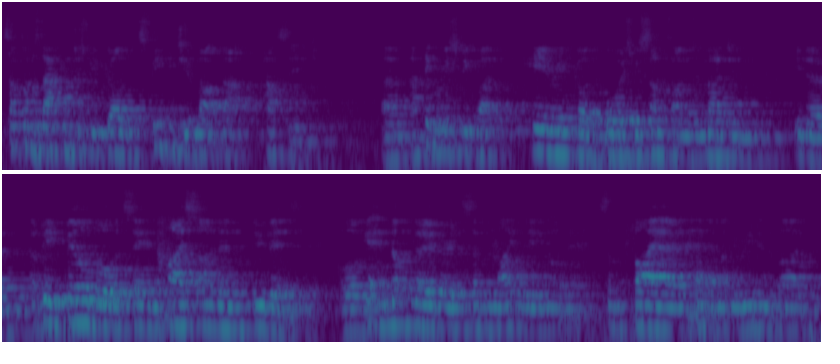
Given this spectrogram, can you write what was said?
sometimes that can just be God speaking to you about that passage. Um, I think when we speak about hearing God's voice, we sometimes imagine, you know, a big billboard saying, Hi Simon, do this, or getting knocked over in some lightning, or some fire in heaven, like we read in the Bible.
